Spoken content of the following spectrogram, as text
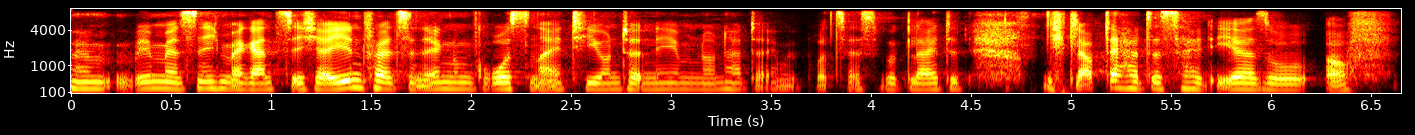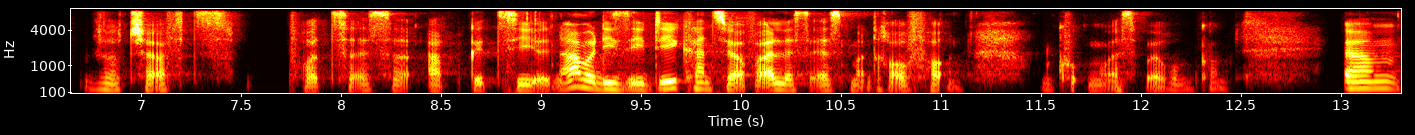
bin mir jetzt nicht mehr ganz sicher, jedenfalls in irgendeinem großen IT-Unternehmen und hat da irgendwie Prozesse begleitet. Ich glaube, der hat es halt eher so auf Wirtschafts- Prozesse abgezielt. Aber diese Idee kannst du auf alles erstmal draufhauen und gucken, was bei rumkommt. Ähm,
